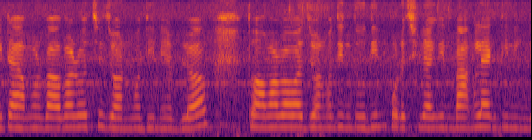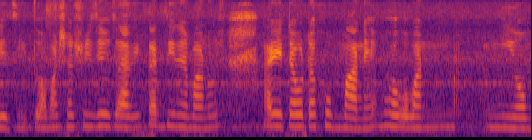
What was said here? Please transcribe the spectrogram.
এটা আমার বাবার হচ্ছে জন্মদিনের ব্লগ তো আমার বাবার জন্মদিন দুদিন পড়েছিল, একদিন বাংলা, একদিন ইংরেজি। তো আমার শাশুড়ি যেহেতু আগেকার দিনের মানুষ, আর এটা ওটা খুব মানে ভগবান নিয়ম,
